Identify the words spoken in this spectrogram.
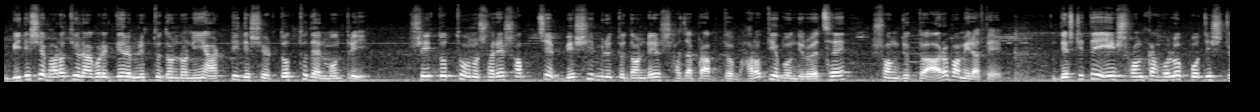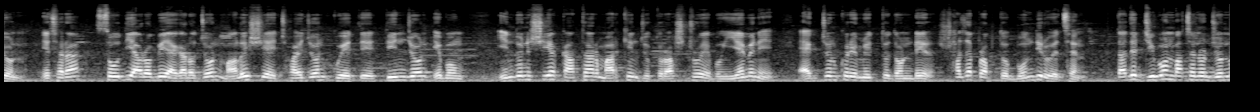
বিদেশে ভারতীয় নাগরিকদের মৃত্যুদণ্ড নিয়ে আটটি দেশের তথ্য দেন মন্ত্রী। সেই তথ্য অনুসারে সবচেয়ে বেশি মৃত্যুদণ্ডের সাজাপ্রাপ্ত ভারতীয় বন্দী রয়েছে সংযুক্ত আরব আমিরাতে। দেশটিতে এই সংখ্যা হলো পঁচিশ জন। এছাড়া সৌদি আরবে এগারো জন, মালয়েশিয়ায় ছয় জন, কুয়েতে তিনজন এবং ইন্দোনেশিয়া, কাতার, মার্কিন যুক্তরাষ্ট্র এবং ইয়েমেনে একজন করে মৃত্যুদণ্ডের সাজাপ্রাপ্ত বন্দী রয়েছেন। তাদের জীবন বাঁচানোর জন্য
